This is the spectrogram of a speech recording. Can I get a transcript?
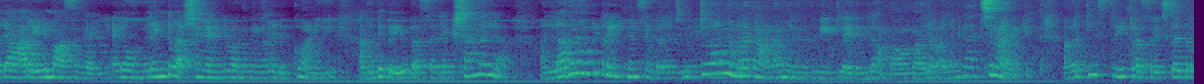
ഒരു ആറേഴ് മാസം കഴിഞ്ഞ് അല്ലെങ്കിൽ ഒന്ന് രണ്ട് വർഷം കഴിഞ്ഞ് വന്ന് നിങ്ങൾ എടുക്കുവാണെങ്കിൽ അതിന്റെ പേര് പ്രസവരക്ഷ എന്നല്ല അല്ലാതെ നമുക്ക് ട്രീറ്റ്മെന്റ് സെന്റർ മിക്കവാറും നമ്മളെ കാണാൻ വരുന്നത് വീട്ടിലേതെങ്കിലും അമ്മാവന്മാരോ അല്ലെങ്കിൽ അച്ഛനോ ആയിരിക്കും അവർക്ക് ഈ സ്ത്രീ പ്രസവിച്ചിട്ട് എത്ര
